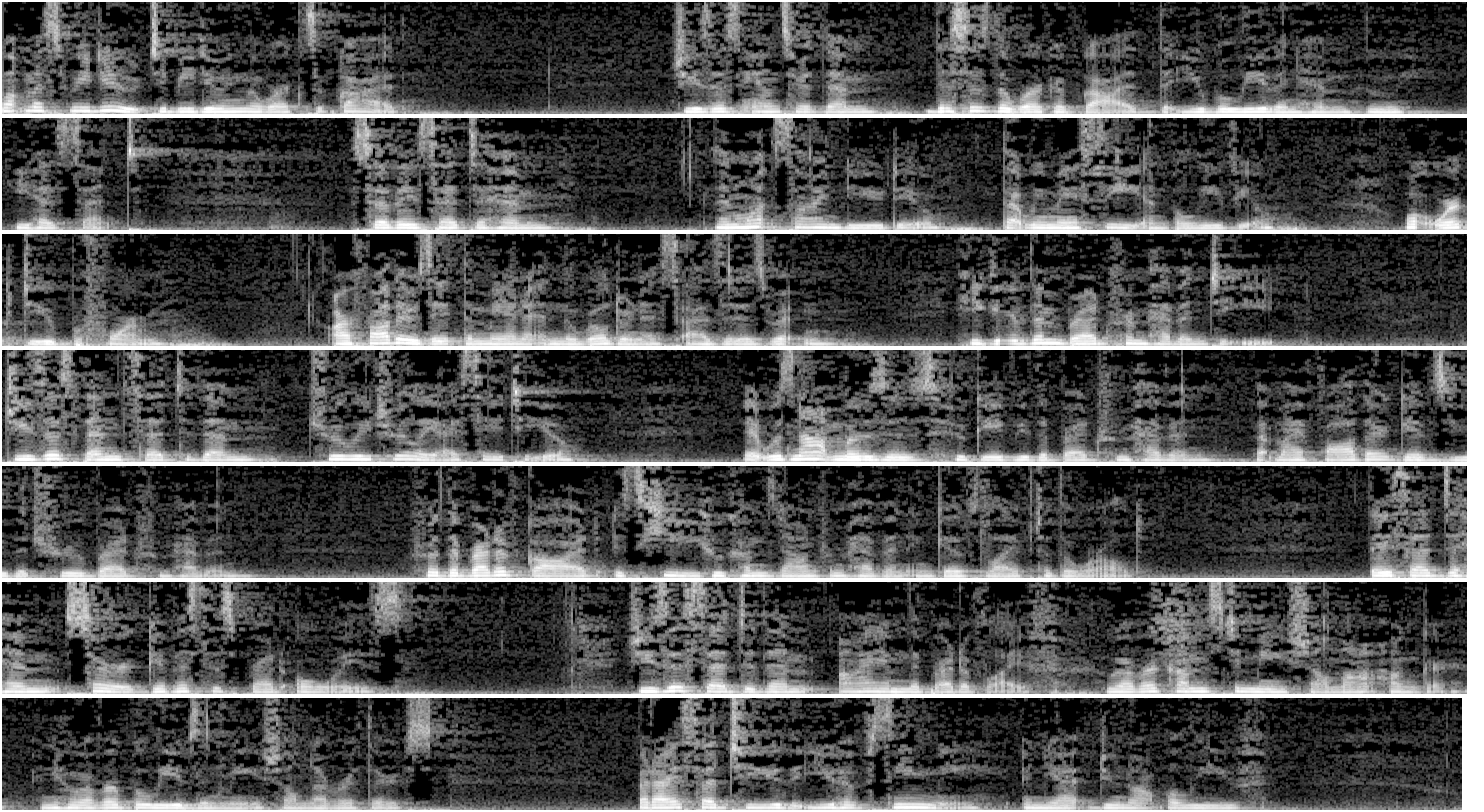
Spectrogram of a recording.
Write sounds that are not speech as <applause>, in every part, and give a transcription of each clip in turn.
What must we do to be doing the works of God? Jesus answered them, This is the work of God, that you believe in him who he has sent. So they said to him, Then what sign do you do, that we may see and believe you? What work do you perform? Our fathers ate the manna in the wilderness, as it is written. He gave them bread from heaven to eat. Jesus then said to them, Truly, truly, I say to you, it was not Moses who gave you the bread from heaven, but my Father gives you the true bread from heaven. For the bread of God is he who comes down from heaven and gives life to the world. They said to him, Sir, give us this bread always. Jesus said to them, I am the bread of life. Whoever comes to me shall not hunger, and whoever believes in me shall never thirst. But I said to you that you have seen me, and yet do not believe.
